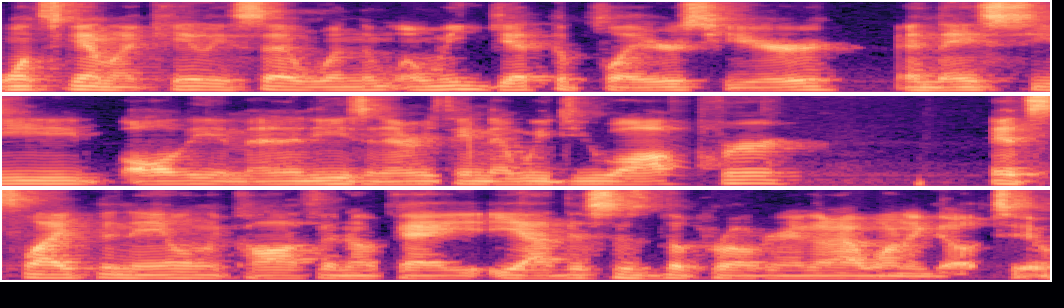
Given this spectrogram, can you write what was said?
once again like Kaleigh said when the, when we get the players here and they see all the amenities and everything that we do offer it's like the nail in the coffin okay yeah this is the program that i want to go to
